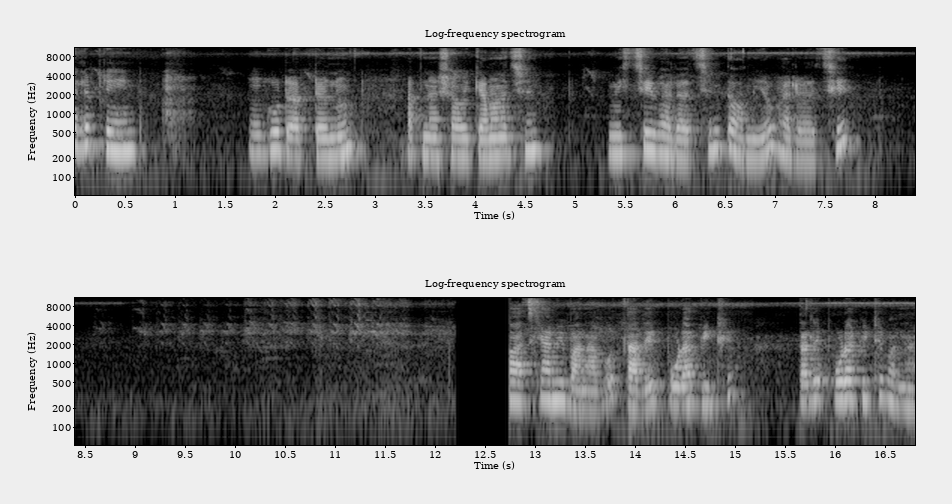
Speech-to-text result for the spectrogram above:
হ্যালো ফ্রেন্ড, গুড আফটারনুন। আপনারা সবাই কেমন আছেন? নিশ্চয়ই ভালো আছেন, তো আমিও ভালো আছি। আজকে আমি বানাবো তালের পোড়া পিঠে। তালের পোড়া পিঠে বানা,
